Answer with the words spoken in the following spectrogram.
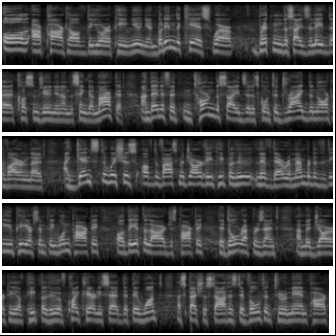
all are part of the European Union. But in the case where Britain decides to leave the customs union and the single market, and then if it in turn decides that it's going to drag the north of Ireland out against the wishes of the vast majority of people who live there, remember that the DUP are simply one party, albeit the largest party. They don't represent a majority of people who have quite clearly said that they want a special status. They voted to remain part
